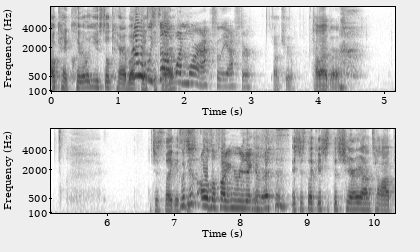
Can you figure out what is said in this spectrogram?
okay, clearly you still care about No, we still have one more actually after, Oh, true. However, just like it's which just, is also fucking ridiculous. it's just like it's just the cherry on top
